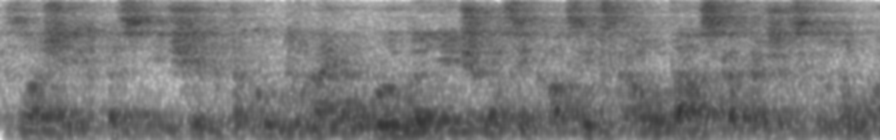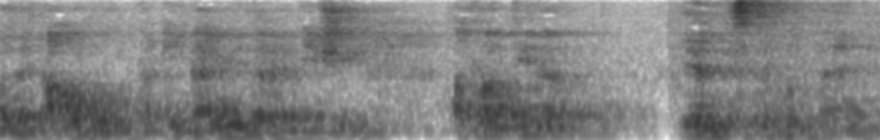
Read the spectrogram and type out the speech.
z vašich pesničiek takú tú najobľúbenejšiu, asi klasická otázka, takže skúsme povedať album, taký najvydarenejší. Atlantída? Jen jste hodné,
